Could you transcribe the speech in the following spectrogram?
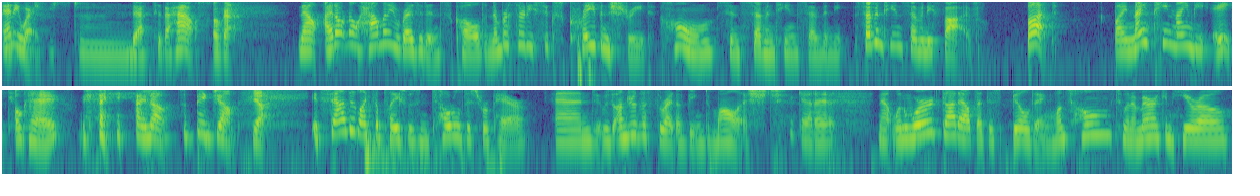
Anyway, Interesting. back to the house. Okay. Now, I don't know how many residents called number 36 Craven Street home since 1770, 1775, but by 1998, Okay. I know, it's a big jump. Yes. It sounded like the place was in total disrepair and it was under the threat of being demolished. I get it. Now, when word got out that this building, once home to an American hero,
